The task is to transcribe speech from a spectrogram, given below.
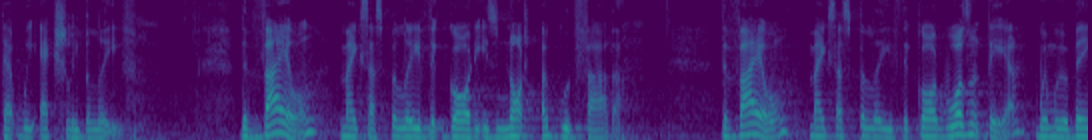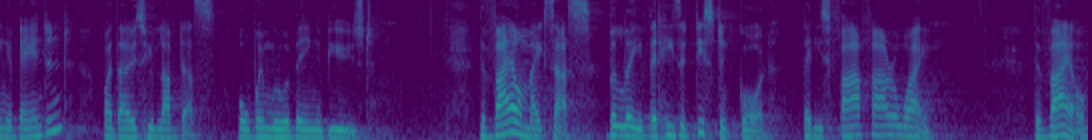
that we actually believe. The veil makes us believe that God is not a good father. The veil makes us believe that God wasn't there when we were being abandoned by those who loved us or when we were being abused. The veil makes us believe that He's a distant God, that He's far, far away. The veil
